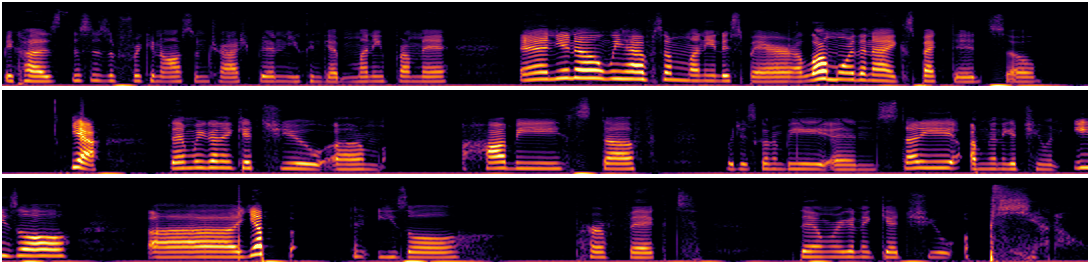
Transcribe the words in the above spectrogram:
because this is a freaking awesome trash bin. You can get money from it. And you know, we have some money to spare, a lot more than I expected. So yeah, then we're going to get you um hobby stuff which is going to be in study. I'm going to get you an easel. Uh, yep, an easel. Perfect. Then we're gonna get you a piano.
